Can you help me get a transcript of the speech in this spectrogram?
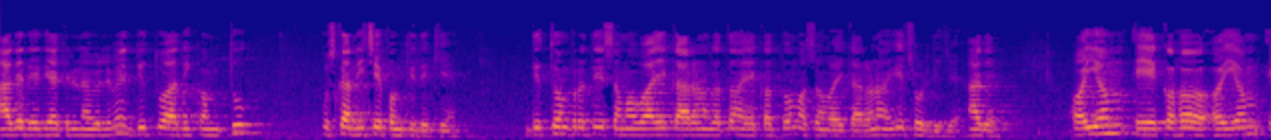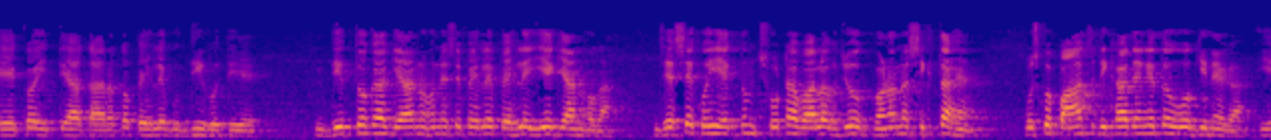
आगे दे दिया किरणावली में द्वित्व आदिकम तु, उसका नीचे पंक्ति देखिए। द्वित्व प्रति समवाय कारणगत, एकत्व असमवाय कारण, ये छोड़ दीजिए। आगे। अयम एक अयम एक इत्याकारक, पहले बुद्धि होती है। द्वित्व का ज्ञान होने से पहले पहले ये ज्ञान होगा। जैसे कोई एकदम छोटा बालक जो गणना सीखता है उसको पाँच दिखा देंगे तो वो गिनेगा। ये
